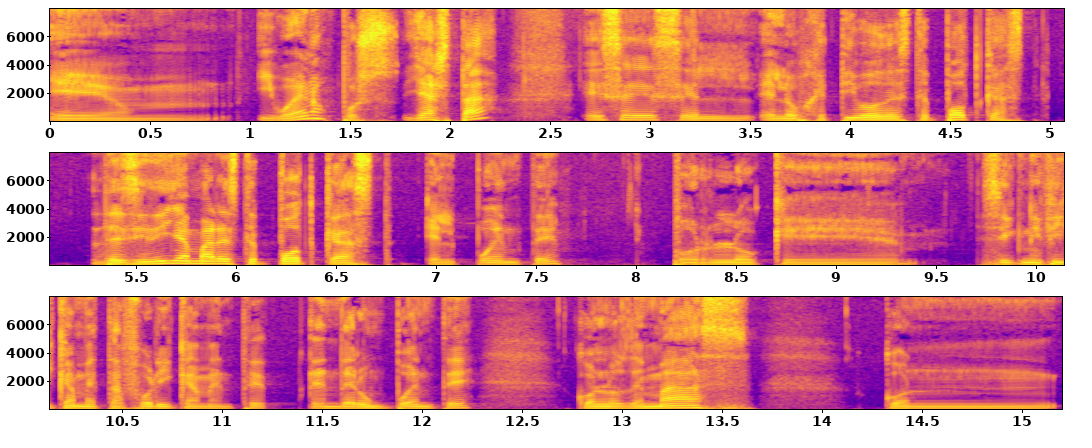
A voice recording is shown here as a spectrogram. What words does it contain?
Em, y bueno, pues ya está. Ese es el, el objetivo de este podcast. Decidí llamar este podcast El Puente, por lo que significa metafóricamente tender un puente con los demás, con,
